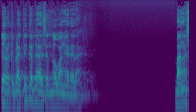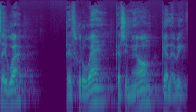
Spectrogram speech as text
De los que practican tal no van a heredar. Van a ser igual que es Rubén, que Simeón, que Leví.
